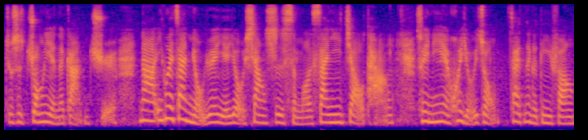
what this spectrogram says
就是庄严的感觉。那因为在纽约也有像是什么三一教堂，所以你也会有一种在那个地方，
